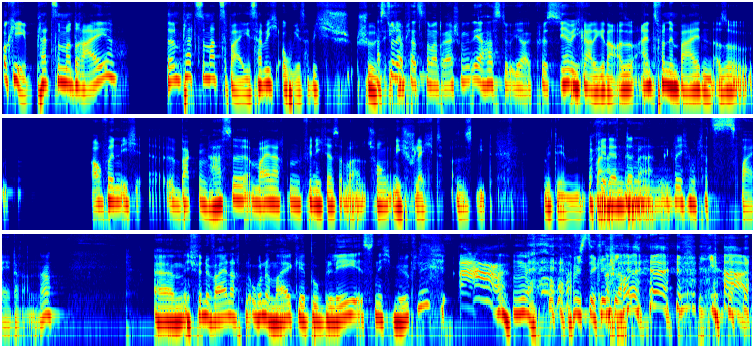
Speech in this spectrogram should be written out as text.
okay, Platz Nummer drei. Dann Platz Nummer zwei. Jetzt habe ich, oh, jetzt habe ich sch- schön. Hast du den Platz Nummer 3 schon? Ja, hast du, ja, Chris. Ja, habe ich gerade, genau. Also eins von den beiden. Also auch wenn ich äh, Backen hasse am Weihnachten, finde ich das aber schon nicht schlecht. Also das Lied mit dem Okay, dann, dann bin ich mit Platz 2 dran, ne? Ähm, ich finde, Weihnachten ohne Michael Bublé ist nicht möglich. Ah! Habe ich dir geglaubt? ja!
